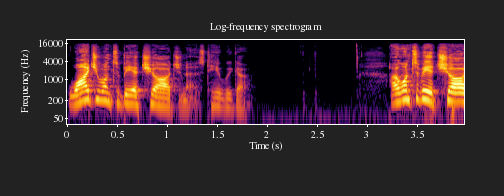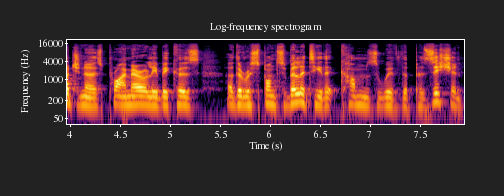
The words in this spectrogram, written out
Why do you want to be a charge nurse? Here we go. I want to be a charge nurse primarily because of the responsibility that comes with the position.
